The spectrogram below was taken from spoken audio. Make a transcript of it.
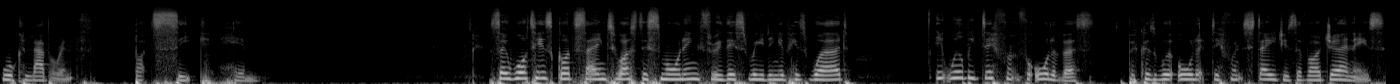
walk a labyrinth, but seek him. So, what is God saying to us this morning through this reading of his word? It will be different for all of us because we're all at different stages of our journeys.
